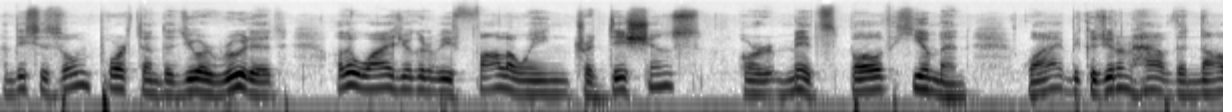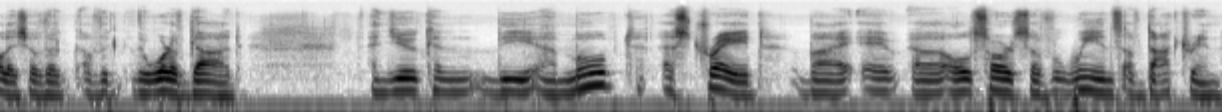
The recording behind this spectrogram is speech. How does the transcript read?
And this is so important that you are rooted. Otherwise, you're going to be following traditions or myths, both human. Why? Because you don't have the knowledge of the of the, the Word of God and you can be uh, moved astray by uh, all sorts of winds of doctrine.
